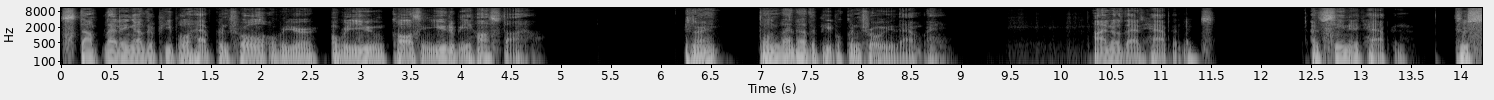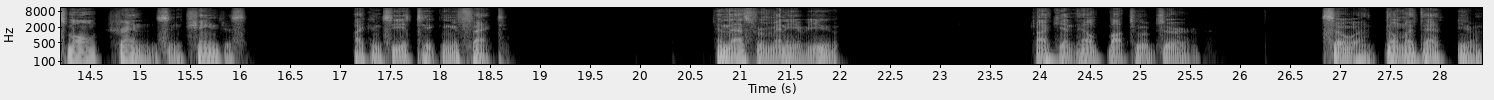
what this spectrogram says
stop letting other people have control over your over you, causing you to be hostile. Right? Don't let other people control you that way. I know that happens. I've seen it happen through small trends and changes. I can see it taking effect. And that's for many of you. I can't help but to observe. So uh, don't let that, you know,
